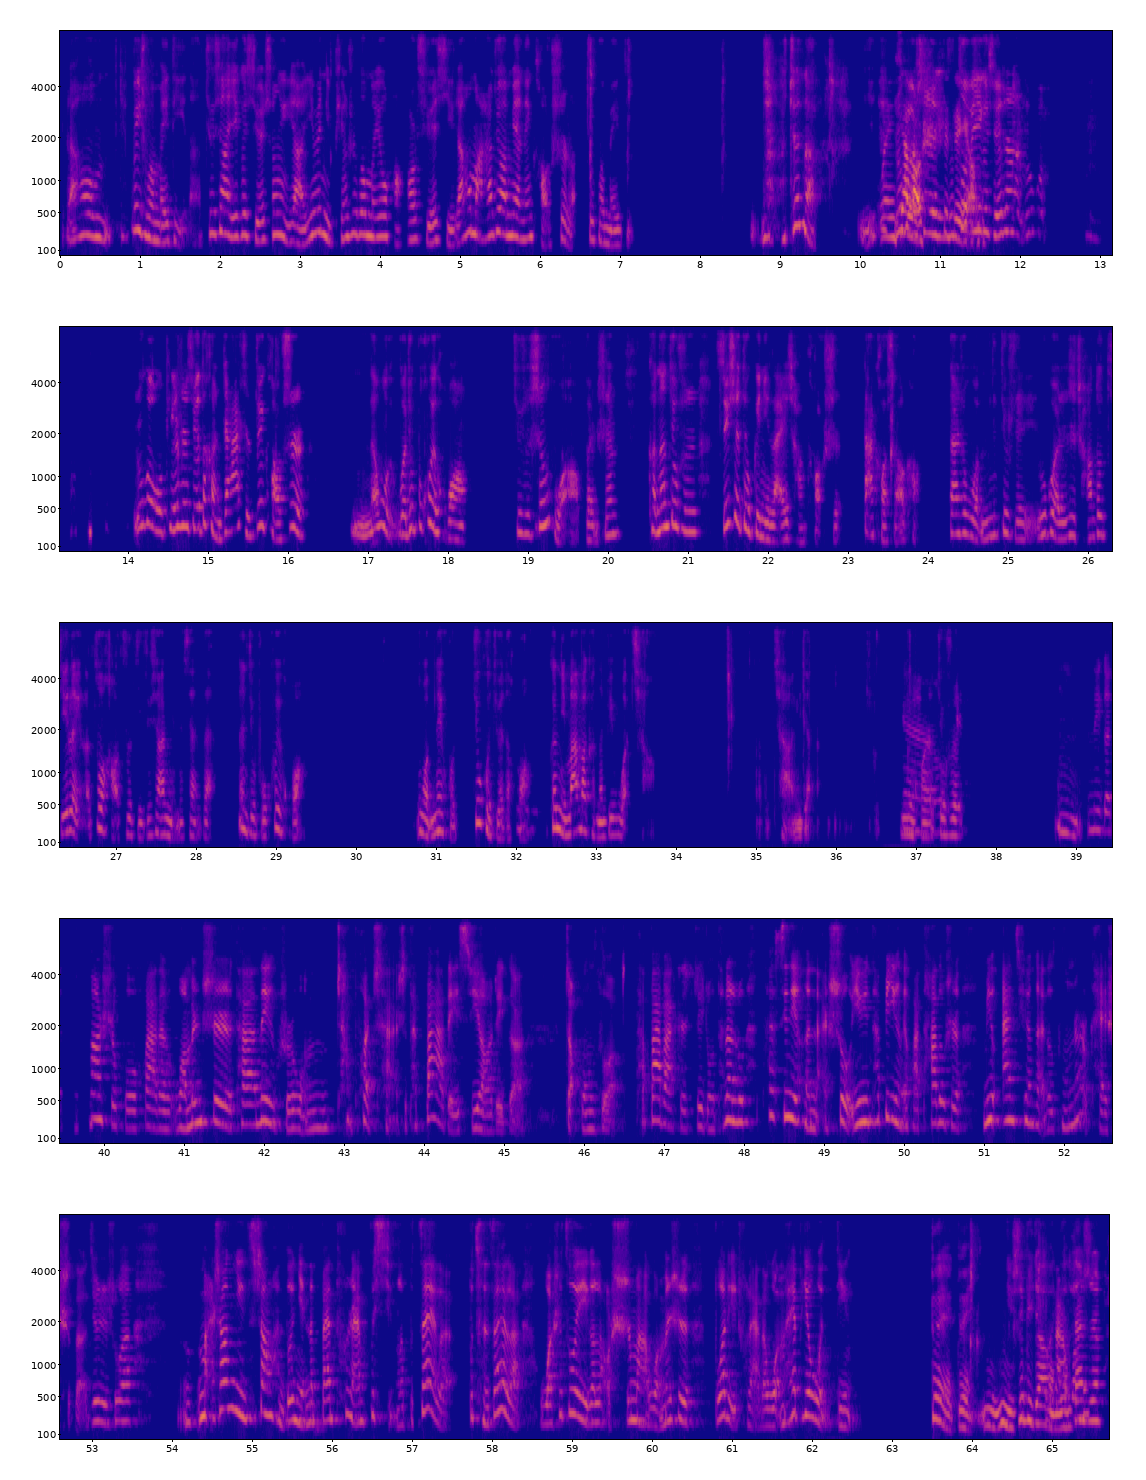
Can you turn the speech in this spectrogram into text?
然后为什么没底呢？就像一个学生一样，因为你平时都没有好好学习，然后马上就要面临考试了，就会没底。真的，你问一下老师是作为一个学生，如果如果我平时学的很扎实，对考试，那我我就不会慌。就是生活啊，本身可能就是随时都给你来一场考试，大考小考。但是我们就是如果日常都积累了，做好自己，就像你们现在，那你就不会慌。我们那会儿就会觉得慌，跟你妈妈可能比我强，强一点。那会儿就是。嗯，那个情况是活化的。我们是他那个时候我们厂破产，是他爸得需要这个找工作。他爸爸是这种，他那路他心里很难受，因为他毕竟的话，他都是没有安全感，都从那儿开始的。就是说，马上你上很多年的班，突然不行了，不在了，不存在了。我是作为一个老师嘛，我们是剥离出来的，我们还比较稳定。对对，你你是比较稳定，但是。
